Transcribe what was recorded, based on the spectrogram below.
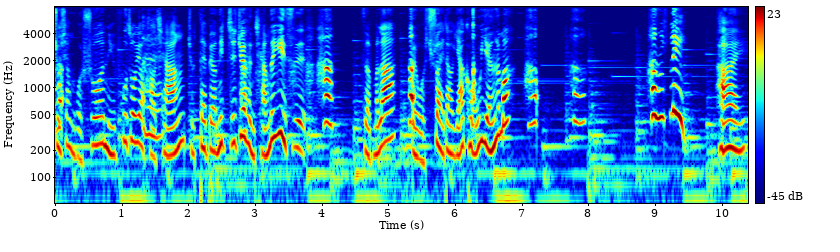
就像我说你副作用好强，呃、就代表你直觉很强的意思。哈，怎么啦？被我帅到哑口无言了吗？亨，亨亨利，嗨，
